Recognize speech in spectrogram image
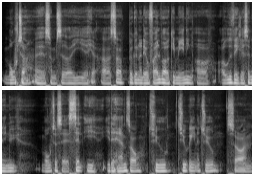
motor, øh, som sidder i øh, her. Og så begynder det jo for alvor at give mening at, at udvikle sådan en ny motorserie selv i, i det herrens år 20, 2021. Så, øh,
